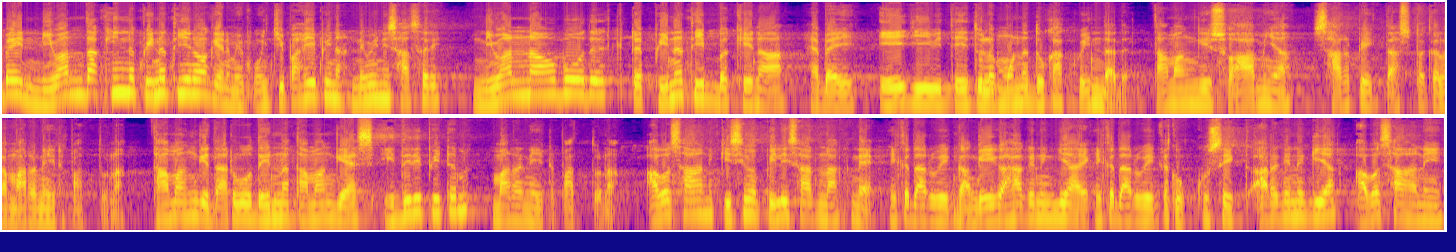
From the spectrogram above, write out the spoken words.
බැයි නිවන් දකින්න පින තියෙනවා ගැනම පුංචි පහහි පින නෙවෙනි සසරි. නිවන් අවබෝධකට පින තිබ්බ කෙනා හැබැයි ඒ ජීවිතය තුළ මොන්න දුකක් වින්දද? තමන්ගේ ස්වාමිය සර්පයෙක් දෂ්ට කළ මරණයට පත් වුණ. තමන්ගේ දරුවෝ දෙන්න තමන්ගේ ඇස් ඉදිරිපිටම මරණයට පත් වුණ. අවසාන කිසිම පිළිසරණක් නෑ. එක දරුවෙක් ගගේ ගහගෙන ගියා එක දරුවෙක් කුක්කුසෙක් අරගෙන ගිය. අවසානයේ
